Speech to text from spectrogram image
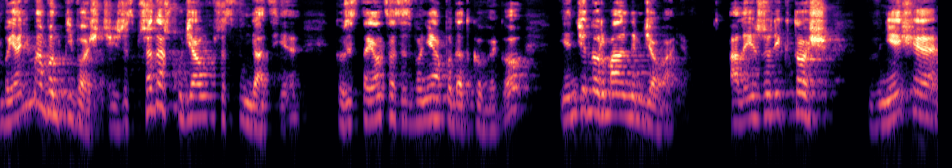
Bo ja nie mam wątpliwości, że sprzedaż udziałów przez fundację korzystająca ze zwolnienia podatkowego będzie normalnym działaniem. Ale jeżeli ktoś wniesie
